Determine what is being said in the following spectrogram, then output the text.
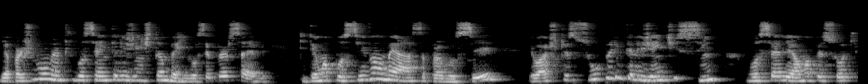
E a partir do momento que você é inteligente também e você percebe que tem uma possível ameaça para você, eu acho que é super inteligente, sim, você aliar uma pessoa que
